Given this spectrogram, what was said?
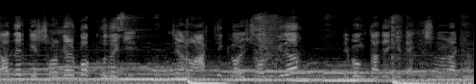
তাদেরকে সরকারের পক্ষ থেকে যেন আর্থিকভাবে সহযোগিতা এবং তাদেরকে দেখাশোনা রাখার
